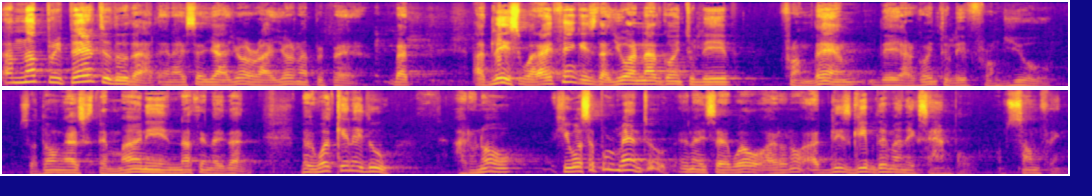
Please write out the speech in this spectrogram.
I'm not prepared to do that. And I said, Yeah, you're right, you're not prepared. But at least what I think is that you are not going to live from them, they are going to live from you. So don't ask them money and nothing like that. But what can I do? I don't know. He was a poor man too. And I said, Well, I don't know. At least give them an example of something.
